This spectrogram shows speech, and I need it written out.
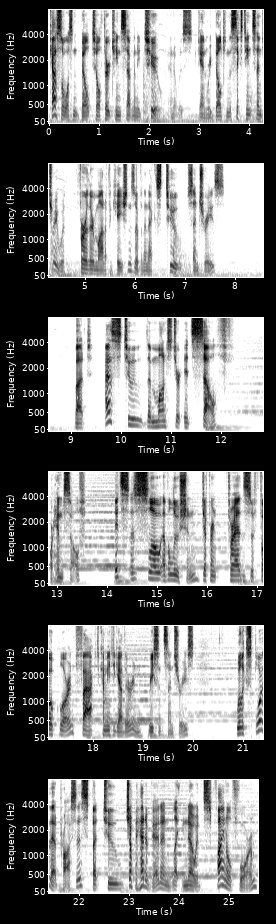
castle wasn't built till 1372, and it was again rebuilt in the 16th century with further modifications over the next two centuries. But as to the monster itself, or himself, it's a slow evolution, different threads of folklore and fact coming together in recent centuries. We'll explore that process, but to jump ahead a bit and let you know its final form,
